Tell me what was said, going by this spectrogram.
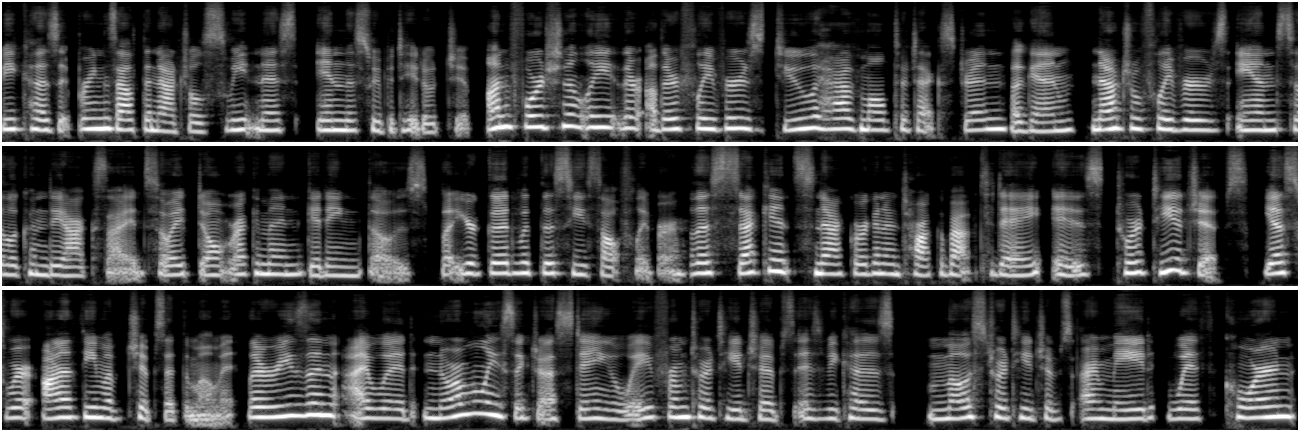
because it brings out the natural sweetness in the sweet potato chip. Unfortunately, their other flavors do have maltodextrin, again, natural flavors and silicon dioxide, so I don't recommend getting those, but you're good with the sea salt flavor. The second snack we're going to talk about today is tortilla chips. Yes, we're on a theme of chips at the moment. The reason I would normally suggest staying away from tortilla chips is because most tortilla chips are made with corn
